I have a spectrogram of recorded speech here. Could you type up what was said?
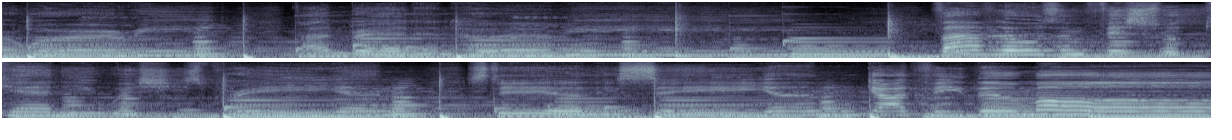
Are worried. Find bread and hurry. Five loaves and fish, what can he wish? He's praying. Still he's saying, God feed them all.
